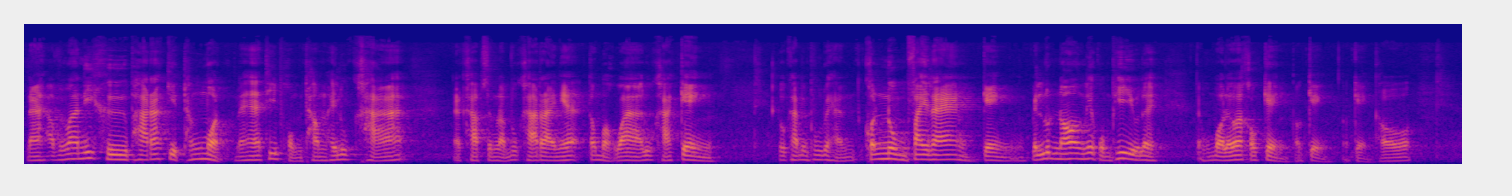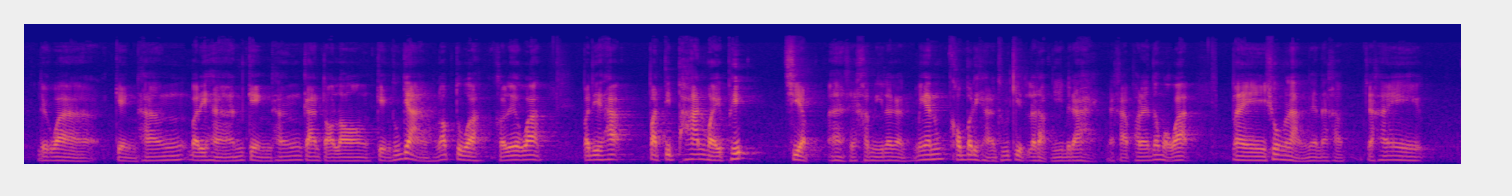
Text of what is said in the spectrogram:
นะเอาเป็นว่านี่คือภารกิจทั้งหมดนะฮะที่ผมทำให้ลูกค้านะครับสำหรับลูกค้ารายนี้ต้องบอกว่าลูกค้าเก่ง ลูกค้าเป็นผู้บริหารคนหนุ่มไฟแรงเก่ง เป็นรุ่นน้องเรียกผมพี่อยู่เลย แต่ผมบอกเลยว่าเขาเก่งเขาเก่งเขาเก่งเขาเรียกว่าเก่งทั้งบริหารเก่งทั้งการต่อรองเก่งทุกอย่างรอบตัว เขาเรียกว่าปฏิทะปฏิภาณไหวพริบเฉียบอ่าใช้คำนี้แล้วกัน ไม่งั้นเขาบริหารธุรกิจระดับนี้ไม่ได้นะครับเพราะฉะนั้นต้องบอกว่าในช่วงหลังเนี่ยนะครับ จะให้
